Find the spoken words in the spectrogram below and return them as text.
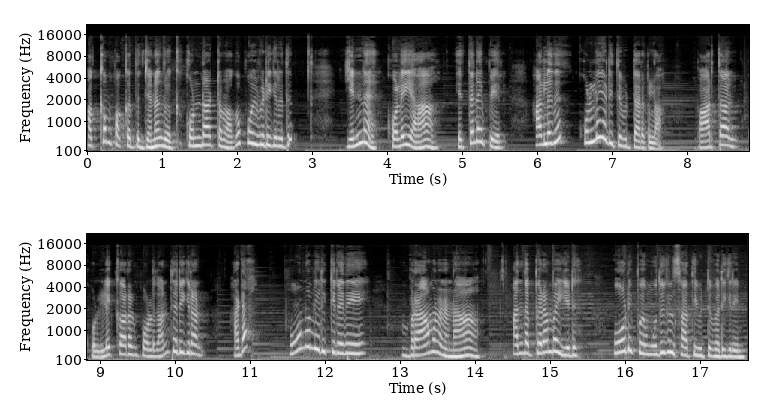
அக்கம் பக்கத்து ஜனங்களுக்கு கொண்டாட்டமாக போய்விடுகிறது. என்ன கொலையா? எத்தனை பேர்? அல்லது கொள்ளையடித்து விட்டார்களா? பார்த்தால் கொள்ளைக்காரன் போலதான் தெரிகிறான். அட பூணூல் இருக்கிறதே. பிராமணனா? அந்த பிரம்பை எடு ஓடிப்போய் முதுகில் சாத்திவிட்டு வருகிறேன்.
